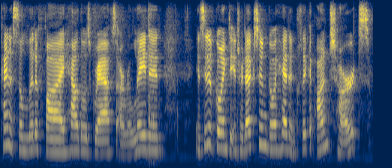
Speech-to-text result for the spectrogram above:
kind of solidify how those graphs are related. Instead of going to introduction, go ahead and click on charts.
